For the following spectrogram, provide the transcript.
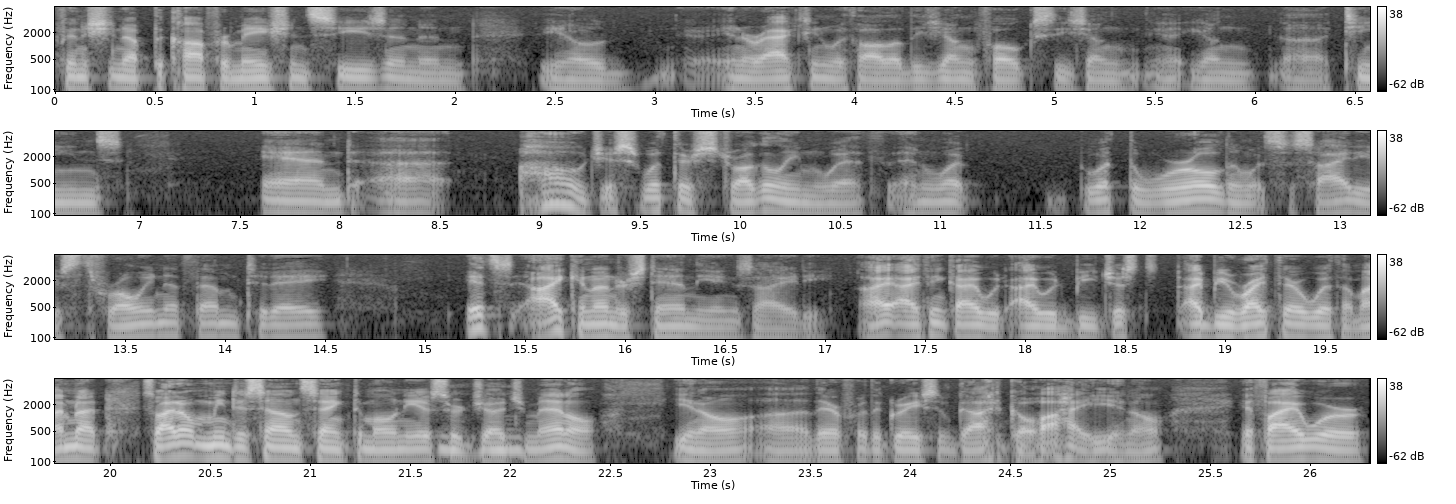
finishing up the confirmation season and you know interacting with all of these young folks, these young young uh, teens, and uh, oh, just what they're struggling with and what what the world and what society is throwing at them today it's I can understand the anxiety. I, I, think I would I would be just I'd be right there with them. I'm not so I don't mean to sound sanctimonious or mm-hmm. judgmental. You know, uh, therefore the grace of God go I. You know, if I were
